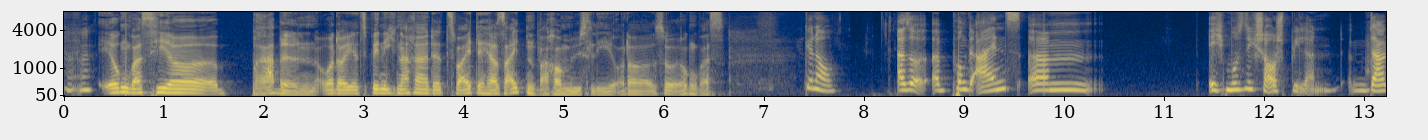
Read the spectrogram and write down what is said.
mhm. irgendwas hier brabbeln oder jetzt bin ich nachher der zweite Herr Seitenbacher Müsli oder so irgendwas. Genau. Also äh, Punkt eins, ähm, ich muss nicht schauspielern. Da,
